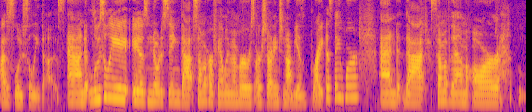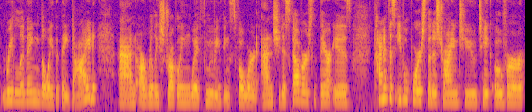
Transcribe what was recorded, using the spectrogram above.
as Lucely does. And Lucely is noticing that some of her family members are starting to not be as bright as they were and that some of them are reliving the way that they died and are really struggling with moving things forward and she discovers that there is kind of this evil force that is trying to take over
